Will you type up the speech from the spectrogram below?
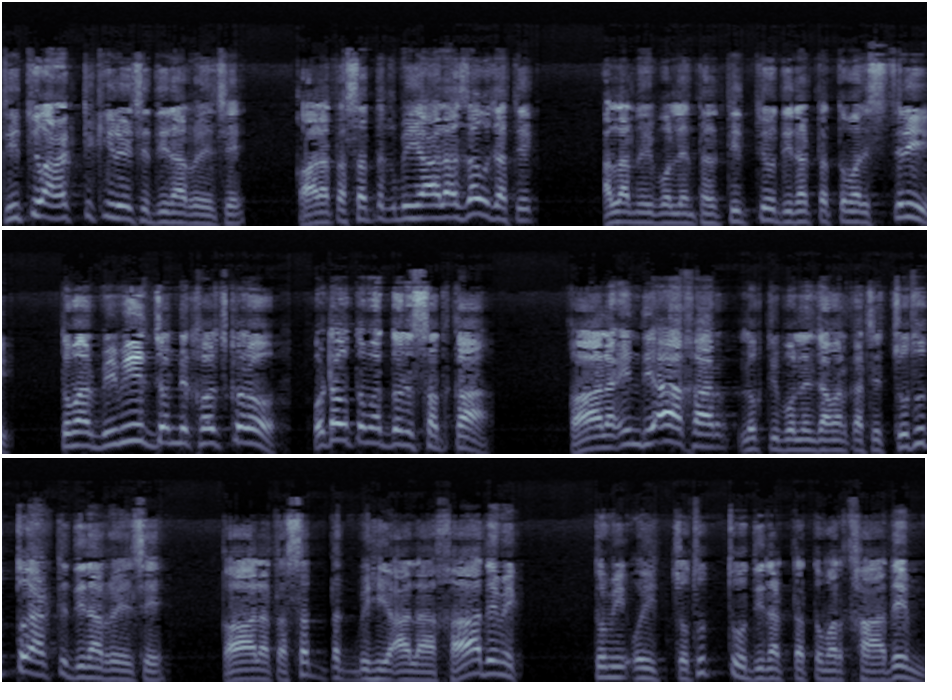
তৃতীয় আরেকটি কি রয়েছে? দিনার রয়েছে। কালা তাসাদ্দাক বিহি আলা জাউজাতিক আল্লাহ নবী বললেন, তাহলে তৃতীয় দিনারটা তোমার স্ত্রী, তোমার বিবির জন্য খরচ করো, ওটাও তোমার জন্য সদকা। কালা ইন্দি আখার, লোকটি বললেন যে, আমার কাছে চতুর্থ একটি দিনার রয়েছে। কালা তাসাদ্দাক বিহি আলা খাদেমিক। তুমি ওই চতুর্থ দিনারটা তোমার খাদেম।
